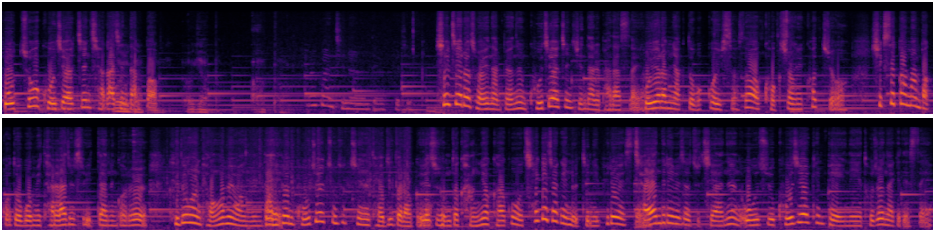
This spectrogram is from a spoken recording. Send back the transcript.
5초 고지혈증 자가진단법. 여기 아파. 아파. 혈관 지나는데 아프지? 실제로 저희 남편은 고지혈증 진단을 받았어요. 고혈압 약도 먹고 있어서 걱정이 컸죠. 식습관만 바꿔도 몸이 달라질 수 있다는 거를 그동안 경험해 왔는데 남편 고지혈증 수치는 더디더라고요. 그래서 좀 더 강력하고 체계적인 루틴이 필요했어요. 자연드림에서 주최하는 5주 고지혈 캠페인에 도전하게 됐어요.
